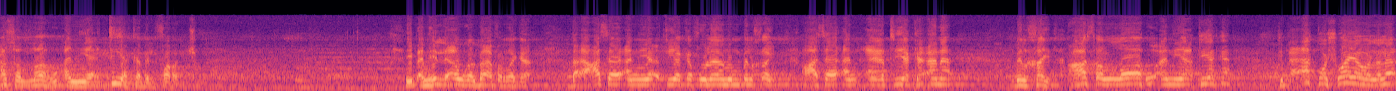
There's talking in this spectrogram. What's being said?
عسى الله أن يأتيك بالفرج. يبقى اللي أوغل بقى في الرجاء. بقى عسى أن يأتيك فلان بالخير. عسى أن آتيك أنا بالخير. عسى الله أن يأتيك. تبقى أقوى شوية ولا لأ؟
